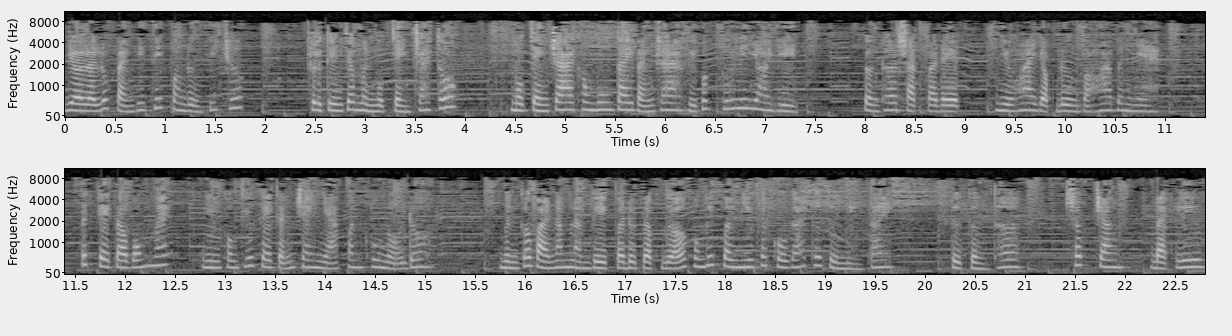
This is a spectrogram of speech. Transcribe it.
giờ là lúc bạn đi tiếp con đường phía trước. Rồi tìm cho mình một chàng trai tốt, một chàng trai không buông tay bạn ra vì bất cứ lý do gì. Cần Thơ sạch và đẹp, nhiều hoa dọc đường và hoa bên nhà. Ít cây to bóng mát, nhưng không thiếu cây cảnh trang nhã quanh khu nội đô. Mình có vài năm làm việc và được gặp gỡ không biết bao nhiêu các cô gái tới từ miền Tây, từ Cần Thơ, Sóc Trăng, Bạc Liêu,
